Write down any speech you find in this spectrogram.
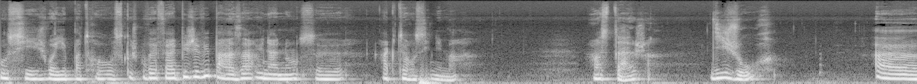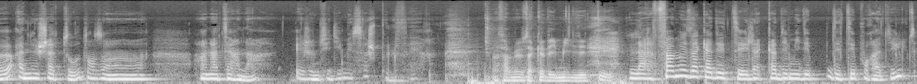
aussi. Je voyais pas trop ce que je pouvais faire. Et puis j'ai vu par hasard une annonce euh, acteur au cinéma, un stage, dix jours, euh, à Neuchâteau, dans un, un internat. Et je me suis dit, mais ça, je peux le faire. La fameuse académie d'été. La fameuse académie, l'académie d'été pour adultes.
